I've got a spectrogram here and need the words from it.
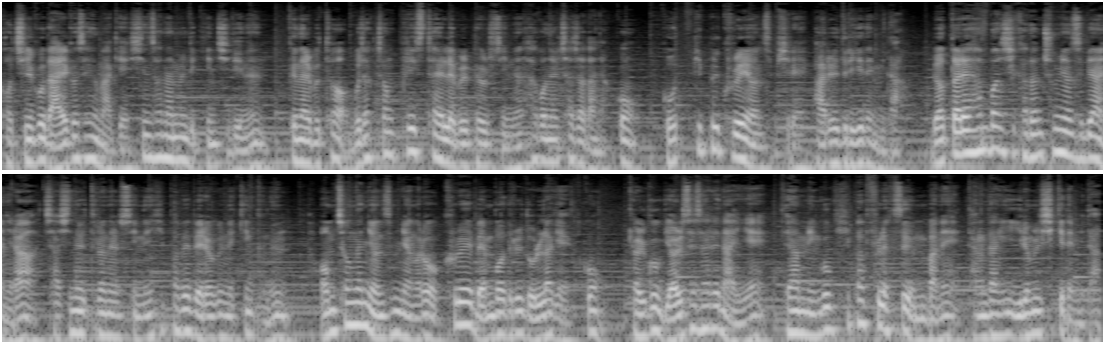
거칠고 날것의 음악에 신선함을 느낀 GD는 그날부터 무작정 프리스타일 랩을 배울 수 있는 학원을 찾아다녔고 곧 피플크루의 연습실에 발을 들이게 됩니다. 몇 달에 한 번씩 하던 춤 연습이 아니라 자신을 드러낼 수 있는 힙합의 매력을 느낀 그는 엄청난 연습량으로 크루의 멤버들을 놀라게 했고 결국 13살의 나이에 대한민국 힙합 플렉스 음반에 당당히 이름을 싣게 됩니다.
